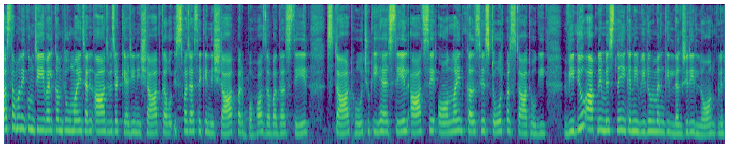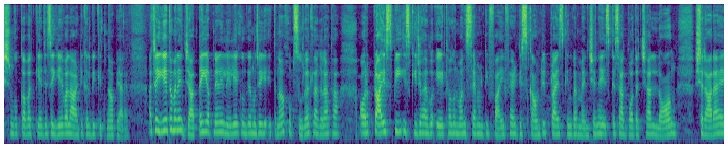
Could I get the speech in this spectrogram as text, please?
Aslam ji welcome to my channel आज विज़िट किया जी निशात का। वो इस वजह से कि निशात पर बहुत ज़बरदस्त सेल स्टार्ट हो चुकी है। सेल आज से ऑनलाइन कल से स्टोर पर स्टार्ट होगी। वीडियो आपने मिस नहीं करनी। वीडियो में मैंने इनकी लग्जरी लॉन कलेक्शन को कवर किया। जैसे ये वाला आर्टिकल भी कितना प्यारा है। अच्छा ये तो मैंने जाते ही अपने लिए ले लिया क्योंकि मुझे ये इतना खूबसूरत लग रहा था। और प्राइस भी इसकी जो है वो एट है। डिस्काउंटेड प्राइस किन पर मैंशन है। इसके साथ बहुत अच्छा लॉन्ग शरारा है।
